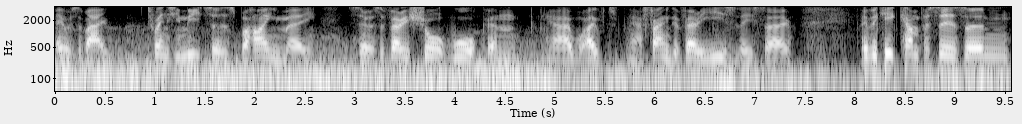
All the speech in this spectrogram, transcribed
it was about 20 meters behind me so it was a very short walk and you know, I, I found it very easily. So maybe keep compasses and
